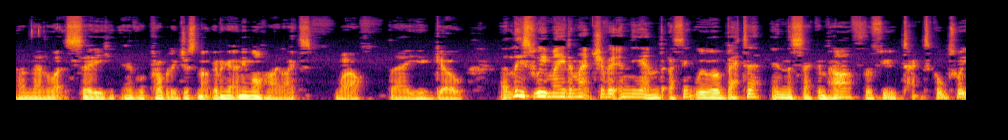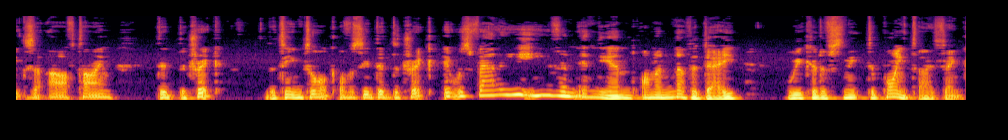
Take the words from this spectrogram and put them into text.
And then let's see. Eh, we're probably just not going to get any more highlights. Well, there you go. At least we made a match of it in the end. I think we were better in the second half. A few tactical tweaks at half time did the trick. The team talk obviously did the trick. It was fairly even in the end. On another day, we could have sneaked a point, I think.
